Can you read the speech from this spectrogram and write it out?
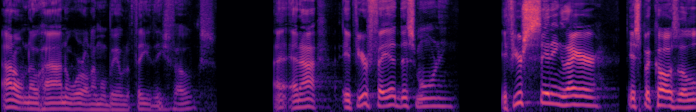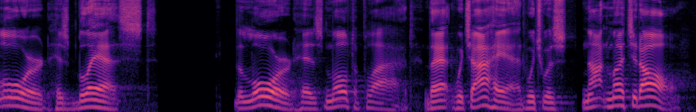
I don't know how in the world I'm going to be able to feed these folks. And I, if you're fed this morning, if you're sitting there, it's because the Lord has blessed the Lord has multiplied that which I had, which was not much at all.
